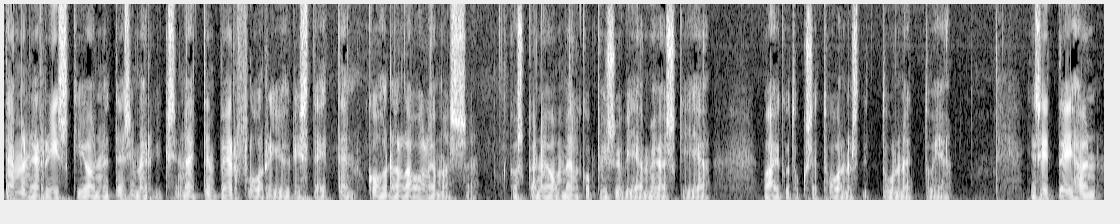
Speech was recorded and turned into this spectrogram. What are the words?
Tämmöinen riski on nyt esimerkiksi näiden perfluoriyhdisteiden kohdalla olemassa, koska ne on melko pysyviä myöskin ja vaikutukset huonosti tunnettuja. Ja sitten ihan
